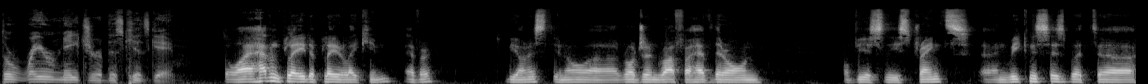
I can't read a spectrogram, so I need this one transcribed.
the rare nature of this kid's game. So I haven't played a player like him ever, to be honest. You know, uh, Roger and Rafa have their own, obviously, strengths and weaknesses, but uh,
